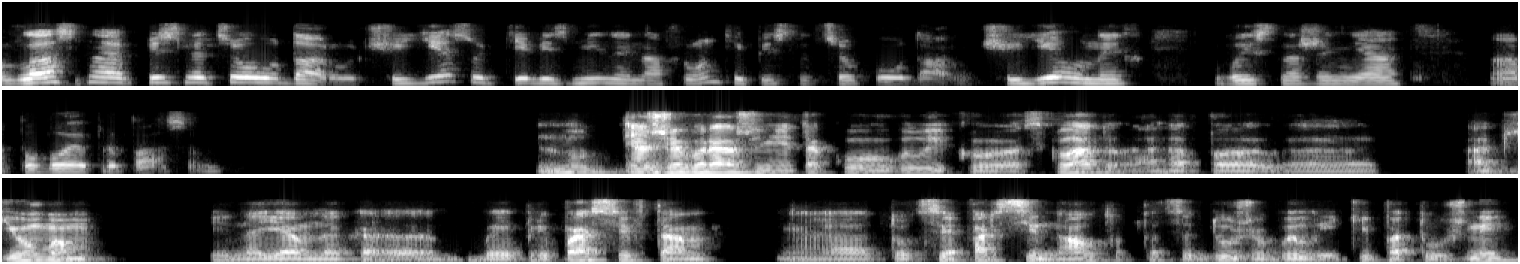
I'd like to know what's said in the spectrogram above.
Власне, після цього удару, чи є суттєві зміни на фронті після цього удару? Чи є у них виснаження по боєприпасам? Ну, даже враження такого великого складу, а по е, об'ємам і наявних е, боєприпасів там, е, то це арсенал, тобто це дуже великий, потужний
